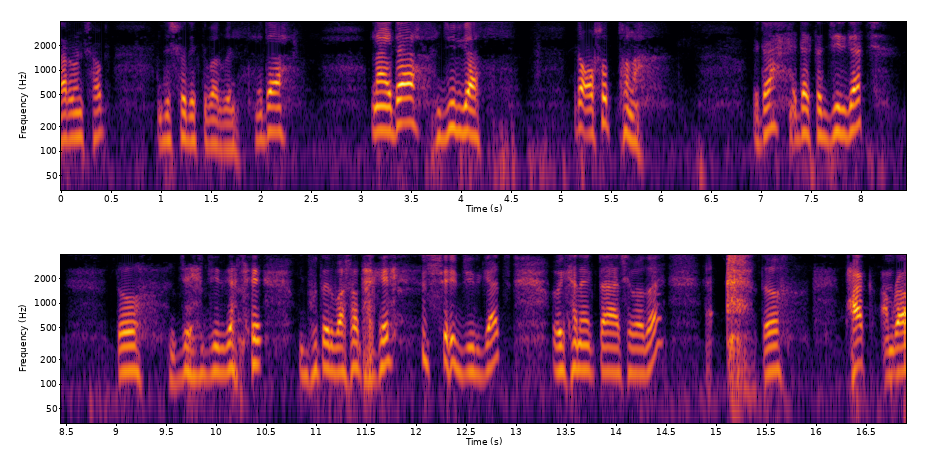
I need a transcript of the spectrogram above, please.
দারুণ সব দৃশ্য দেখতে পারবেন। এটা, না, এটা জির গাছ এটা অসত্য না। এটা এটা একটা জির গাছ। তো যে জির গাছে ভূতের বাসা থাকে, সেই জির গাছ। ওইখানে একটা আছে বোধ তো থাক, আমরা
